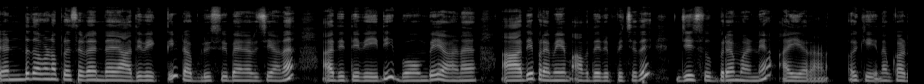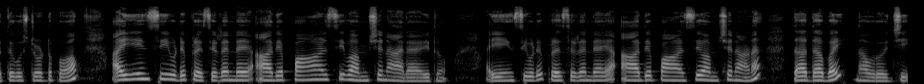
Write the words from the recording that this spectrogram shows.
രണ്ട് തവണ പ്രസിഡന്റായ ആദ്യ വ്യക്തി ഡബ്ല്യു സി ബാനർജിയാണ്. ആദ്യത്തെ വേദി ബോംബെ ആണ് ആദ്യ പ്രമേയം അവതരിപ്പിച്ചത് ജി സുബ്രഹ്മണ്യ അയ്യറാണ് ഓക്കെ നമുക്ക് അടുത്ത ക്വസ്റ്റിലോട്ട് പോവാം. ഐ എൻ സിയുടെ പ്രസിഡന്റായ ആദ്യ പാഴ്സി വംശൻ ആരായിരുന്നു? ഐ എൻ സിയുടെ പ്രസിഡന്റായ ആദ്യ പാഴ്സി വംശനാണ് ദാദാബായ് നവറോജി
